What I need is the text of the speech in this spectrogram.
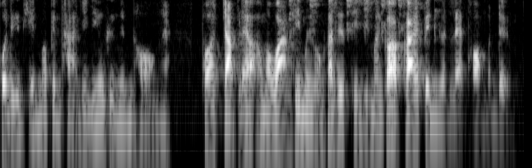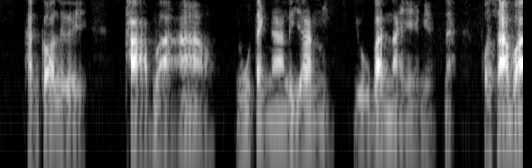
คนอื่นเห็นว่าเป็นฐานจริงๆก็คือเงินทองนะพอจับแล้วเอามาวางที่มือของท่านเศรษฐี มันก็กลายเป็นเงินและทองเหมือนเดิม ท่านก็เลยถามว่าอ้าวหนูแต่งงานหรือยังอยู่บ้านไหนอย่างเงี้ยนะพอทราบว่า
